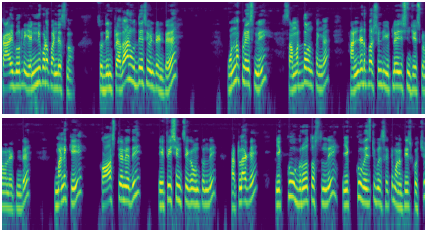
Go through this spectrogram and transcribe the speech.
కాయగూరలు ఇవన్నీ కూడా పండిస్తున్నాం. సో దీని ప్రధాన ఉద్దేశం ఏంటంటే ఉన్న ప్లేస్ని సమర్థవంతంగా హండ్రెడ్ పర్సెంట్ యూటిలైజేషన్ చేసుకోవడం వల్ల ఏంటంటే మనకి కాస్ట్ అనేది ఎఫిషియన్సీగా ఉంటుంది. అట్లాగే ఎక్కువ గ్రోత్ వస్తుంది. ఎక్కువ వెజిటబుల్స్ అయితే మనం తీసుకోవచ్చు.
